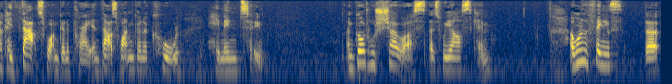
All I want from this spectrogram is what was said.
Okay, that's what I'm going to pray, and that's what I'm going to call him into. And God will show us as we ask him. And one of the things that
